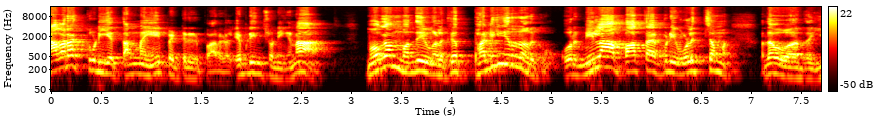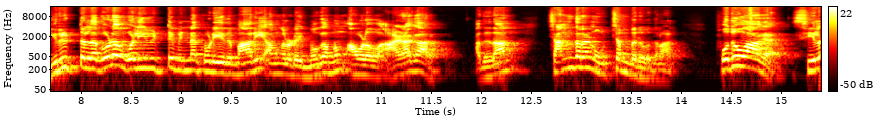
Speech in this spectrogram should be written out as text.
கவரக்கூடிய தன்மையை பெற்றிருப்பார்கள். எப்படின்னு சொன்னீங்கன்னா முகம் வந்து இவங்களுக்கு பளீர்னு இருக்கும். ஒரு நிலா பார்த்தா எப்படி ஒளிச்சம் அதாவது அந்த கூட ஒளி விட்டு மின்னக்கூடியது மாதிரி அவங்களுடைய முகமும் அவ்வளவு அழகா இருக்கும். அதுதான் சந்திரன் உச்சம் பெறுவதனால். பொதுவாக சில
